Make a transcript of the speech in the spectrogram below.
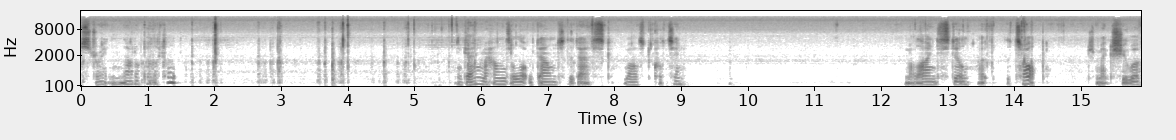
Straighten that up a little. Again, my hands are locked down to the desk whilst cutting. My line's still at the top. Just make sure,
